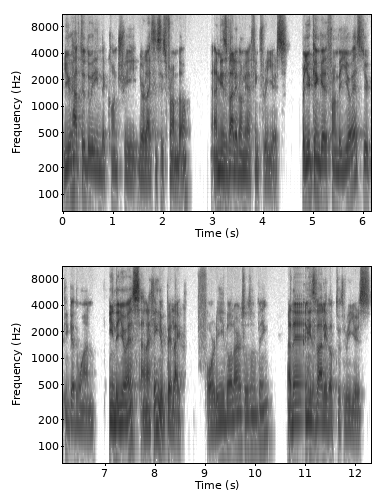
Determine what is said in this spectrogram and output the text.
You have to do it in the country your license is from, though, and it's valid only I think three years. But you can get from the US, you can get one in the US, and I think you pay like forty dollars or something, and then it's valid up to three years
